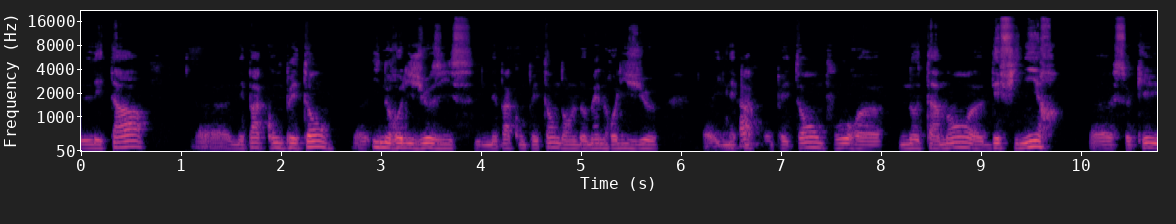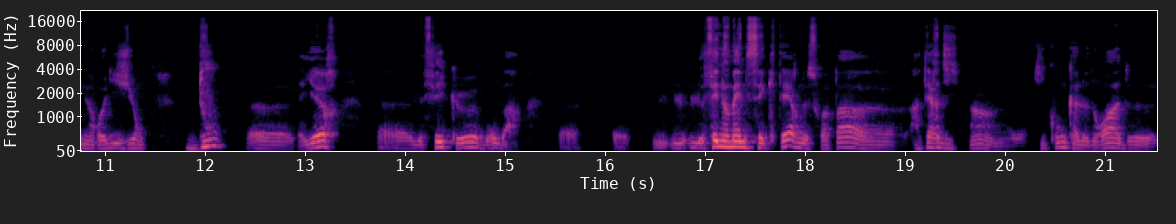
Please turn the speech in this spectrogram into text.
l'État n'est pas compétent euh, in religiosis. Il n'est pas compétent dans le domaine religieux. Euh, il n'est pas compétent pour euh, notamment définir ce qu'est une religion. D'où d'ailleurs le fait que bon bah le phénomène sectaire ne soit pas interdit. Hein. Quiconque a le droit de,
